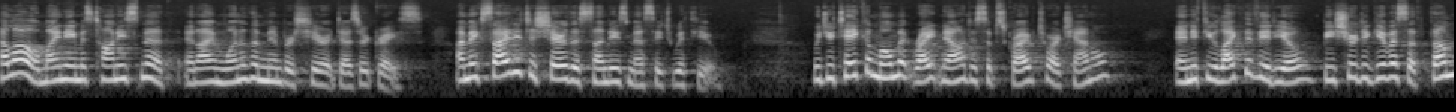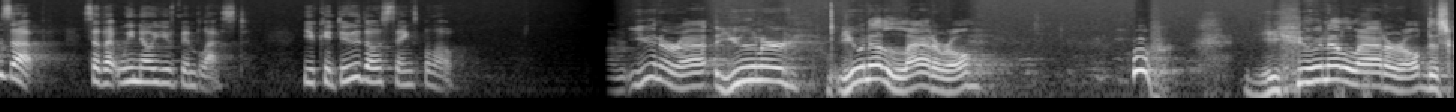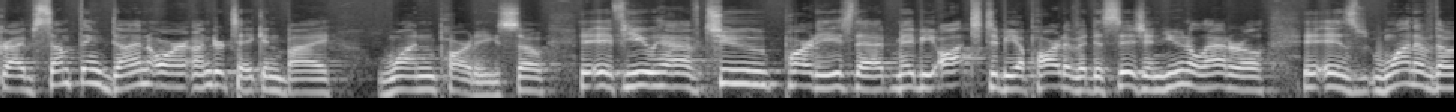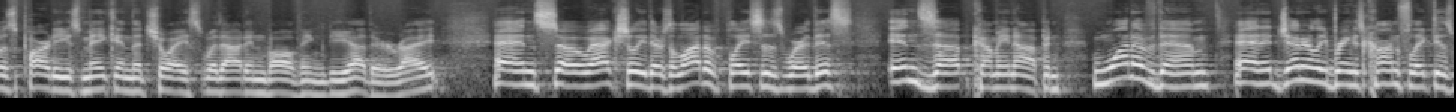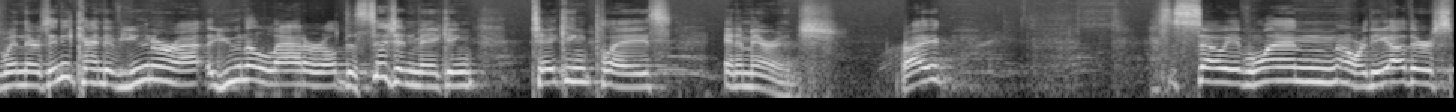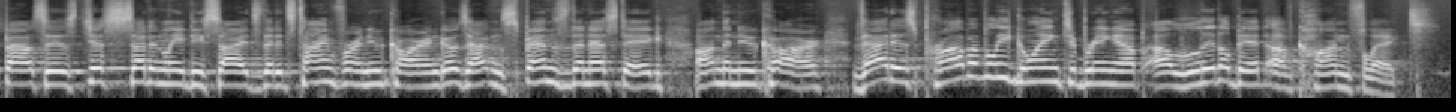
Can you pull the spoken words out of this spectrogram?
Hello, my name is Tawny Smith, and I'm one of the members here at Desert Grace. I'm excited to share this Sunday's message with you. Would you take a moment right now to subscribe to our channel? And if you like the video, be sure to give us a thumbs up so that we know you've been blessed. You can do those things below. Um, unira, uner, unilateral, whew, unilateral describes something done or undertaken by one party. So if you have two parties that maybe ought to be a part of a decision, unilateral is one of those parties making the choice without involving the other, right? And so actually there's a lot of places where this ends up coming up. And one of them, and it generally brings conflict, is when there's any kind of unilateral decision making taking place in a marriage, right? So if one or the other spouses just suddenly decides that it's time for a new car and goes out and spends the nest egg on the new car, that is probably going to bring up a little bit of conflict.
